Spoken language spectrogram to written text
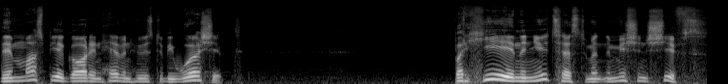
There must be a God in heaven who is to be worshipped. But here in the New Testament, the mission shifts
